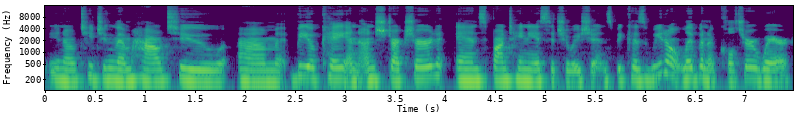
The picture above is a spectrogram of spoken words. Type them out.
you know, teaching them how to um, be okay in unstructured and spontaneous situations because we don't live in a culture where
